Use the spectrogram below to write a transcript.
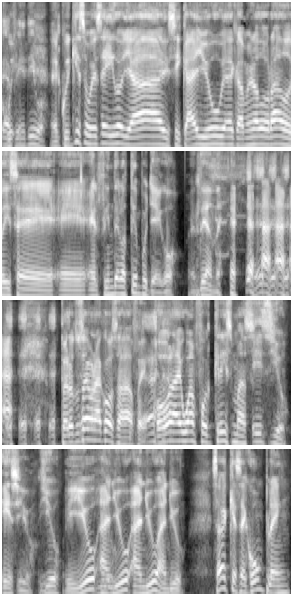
definitivo. El Quickie se hubiese ido ya y si cae lluvia de camino a dorado, dice eh, el fin de los tiempos llegó, ¿entiendes? Pero tú sabes una cosa, Jafe. All I want for Christmas It's you. is you. You. Y you, and you, and you, and you. ¿Sabes que se cumplen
